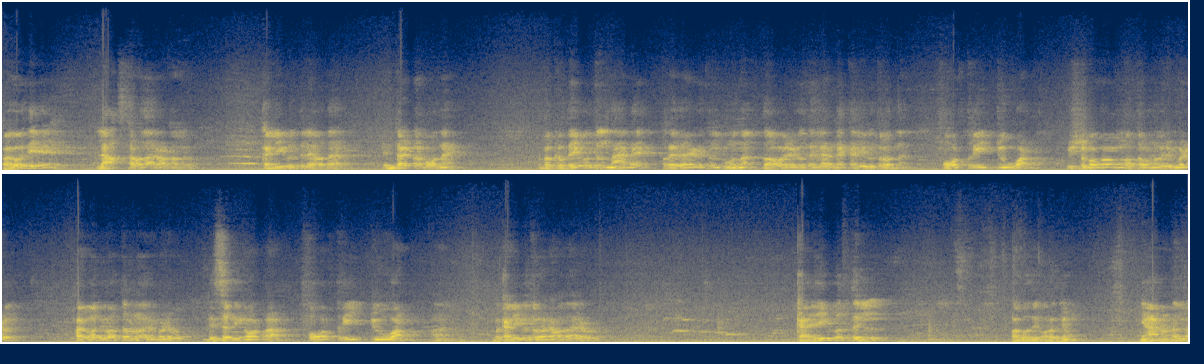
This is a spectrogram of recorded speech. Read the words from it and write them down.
ഭഗവതിയെ ലാസ്റ്റ് അവതാരമാണല്ലോ. കലിയുഗത്തിലെ അവതാരം. എന്തായിട്ടാണ് പോന്നെ? അപ്പൊ കൃതയുഗത്തിൽ നാല് ത്രേതായുഗത്തിൽ മൂന്ന് ദോവരയുഗത്തിൽ രണ്ട് കലിയുഗത്തിൽ ഒന്ന്. Four three two one Vishnu ഭഗവാൻ പത്തവണ വരുമ്പോഴും ഭഗവതി പത്തവണ വരുമ്പോഴും ഡിസൈനിങ് ഓർഡറാണ് ഫോർ ത്രീ ടു വൺ കലിയുഗത്തിൽ ഒരു അവതാരമുള്ളൂ കലിയുഗത്തിൽ ഭഗവതി പറഞ്ഞു ഞാനുണ്ടല്ല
